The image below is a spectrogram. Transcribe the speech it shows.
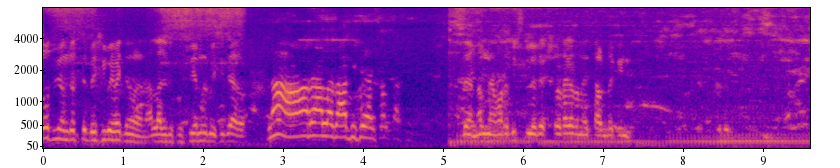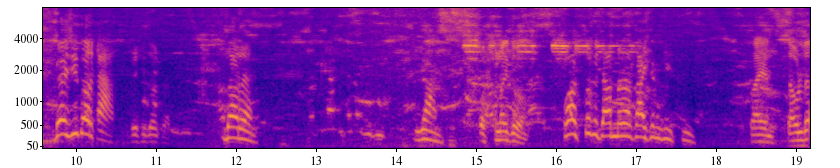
প্রতিদিন দেখতে বেশি বের হইতে পারেন। আল্লাহ যদি খুশি আমরা বেশি দেয় না আর আল্লাহ দা দিতে দেন আপনি আমার বিশ কিলো একশো টাকা দেন চাউলটা কিনি। বেশি দরকার? বেশি দরকার। ধরেন। যান। কষ্ট নাই তো? কষ্ট কি? আপনারা চাইছেন দিচ্ছি চাউলটা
